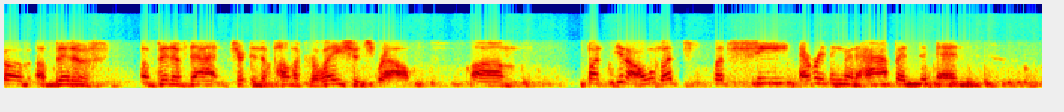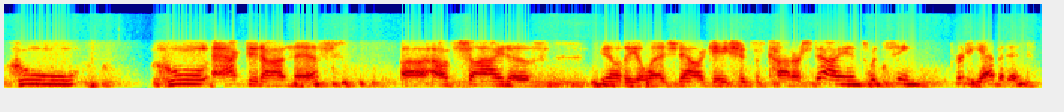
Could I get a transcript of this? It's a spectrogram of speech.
a, a bit of a bit of that in the public relations realm. Um, but you know, let's let's see everything that happened and who who acted on this uh, outside of you know the alleged allegations of Connor Stalions would seem pretty evident.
